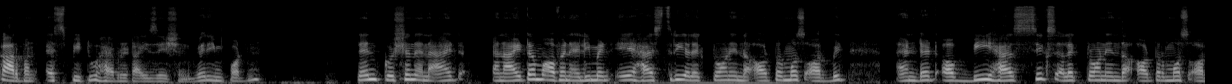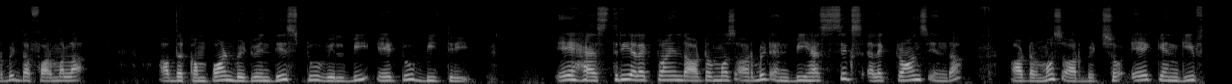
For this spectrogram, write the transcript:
carbon sp2 hybridization? Very important. Then question and add an item of an element a has three electron in the outermost orbit and that of b has six electron in the outermost orbit. The formula of the compound between these two will be a2b3 a has 3 electrons in the outermost orbit and B has 6 electrons in the outermost orbit. So A can give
